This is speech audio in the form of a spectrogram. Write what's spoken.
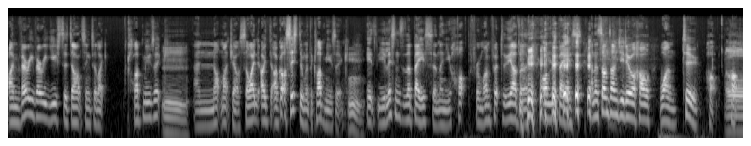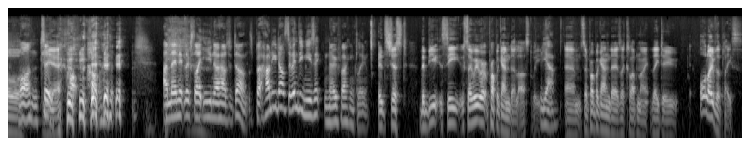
I'm very very used to dancing to like club music Mm. and not much else. So I, I I've got a system with the club music. Mm. It's you listen to the bass and then you hop from one foot to the other on the bass, and then sometimes you do a whole one two hop hop Oh, one two yeah. hop hop. And then it looks like you know how to dance. But how do you dance to indie music? No fucking clue. It's just the beauty. See, so we were at Propaganda last week. Yeah. Um, so Propaganda is a club night they do all over the place.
